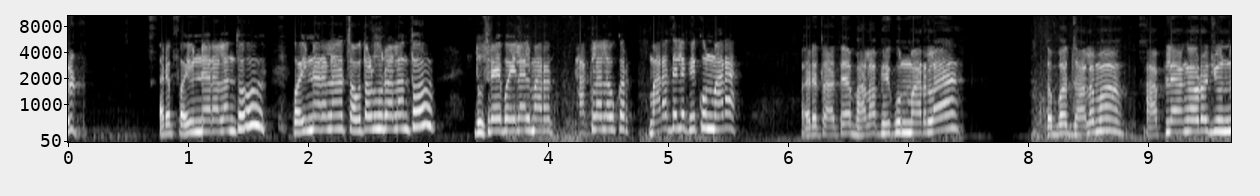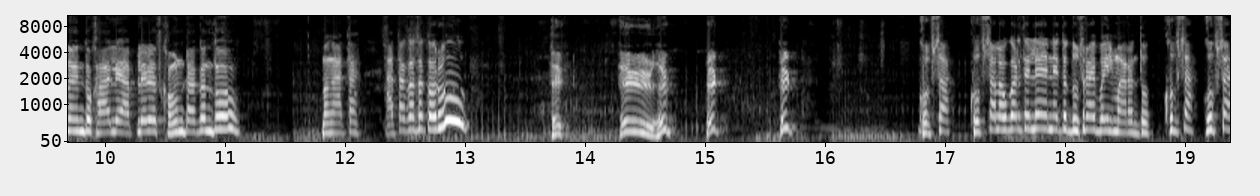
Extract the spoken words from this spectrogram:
हट. अरे पैन नाही राहिला ना तो? पैन नाही राहिला ना, चौताळून राहिला ना तो? दुसऱ्या बैलाला मारत हाकला लवकर. मारा त्याला फेकून मारा. अरे तात्या भाला फेकून मारला? तर बस झालं मग. आपल्या अंगावर येऊन जाईन तो खाली. आपल्यालाच खाऊन टाकन तो. मग आता आता कसं करू? हट, हट, हट, हट, हट. खूपसा खूपसा लवकर त्याला नाही तर दुसरा बैल मारन तो. खूपसा खूपसा.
